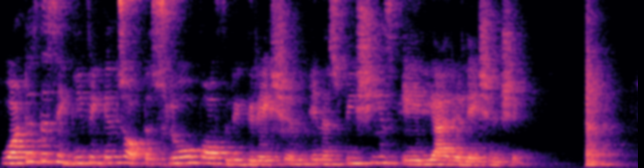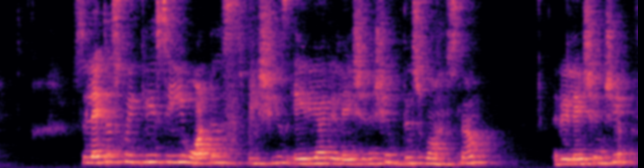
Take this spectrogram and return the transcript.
What is the significance of the slope of regression in a species area relationship? So let us quickly see what is species area relationship. This one's now relationship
